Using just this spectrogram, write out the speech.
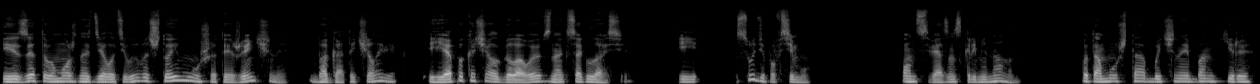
Из этого можно сделать вывод, что и муж этой женщины — богатый человек. я покачал головой в знак согласия. И, судя по всему, он связан с криминалом. Потому что обычные банкиры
